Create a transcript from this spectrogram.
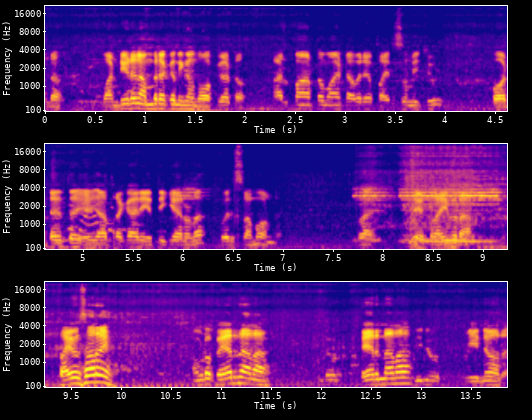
ഉണ്ടോ വണ്ടിയുടെ നമ്പരൊക്കെ നിങ്ങൾ നോക്കുക കേട്ടോ. ആത്മാർത്ഥമായിട്ട് അവരെ പരിശ്രമിച്ചു. കോട്ടയത്ത് യാത്രക്കാരെ എത്തിക്കാനുള്ള ഒരു ശ്രമമുണ്ട്. ഡ്രൈവറാണ് ഡ്രൈവർ സാറേ നമ്മുടെ പേരനാണാ? പേരനാണോ? വിനോദ്.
